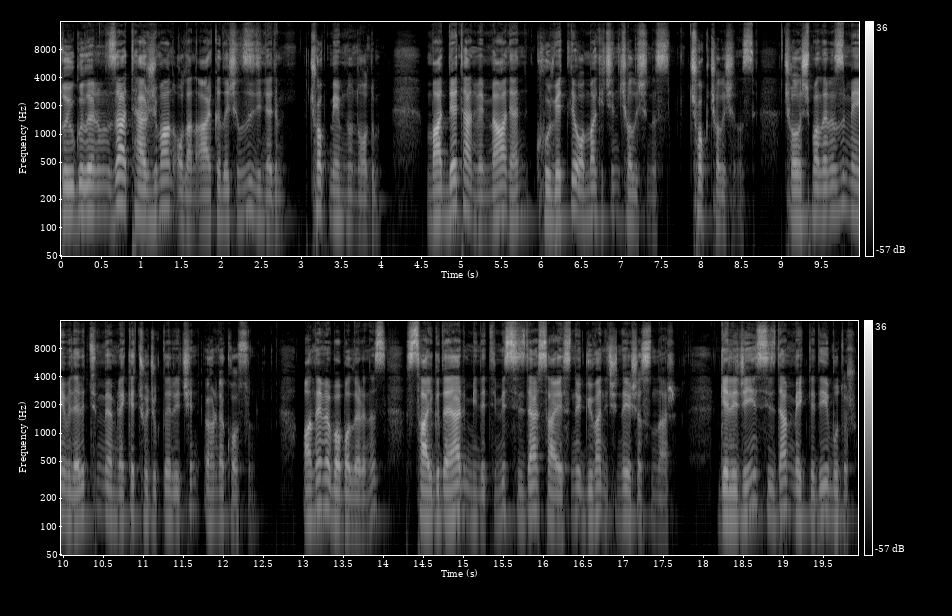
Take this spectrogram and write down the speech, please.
Duygularınıza tercüman olan arkadaşınızı dinledim. Çok memnun oldum. Maddeten ve manen kuvvetli olmak için çalışınız. Çok çalışınız. Çalışmalarınızın meyveleri tüm memleket çocukları için örnek olsun. Anne ve babalarınız, saygıdeğer milletimiz sizler sayesinde güven içinde yaşasınlar. Geleceğin sizden beklediği budur.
